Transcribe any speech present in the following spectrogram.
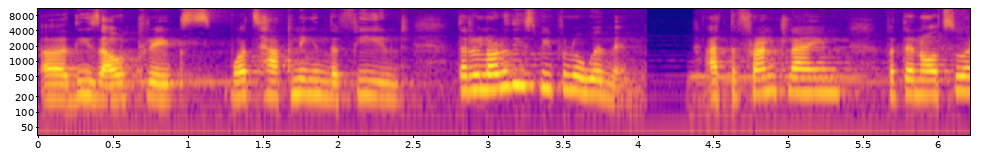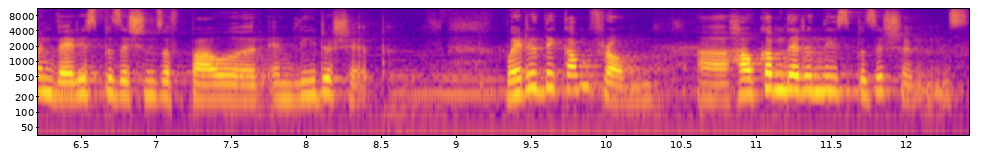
uh, these outbreaks, what's happening in the field, that a lot of these people are women at the front line, but then also in various positions of power and leadership. Where did they come from? Uh, how come they're in these positions?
